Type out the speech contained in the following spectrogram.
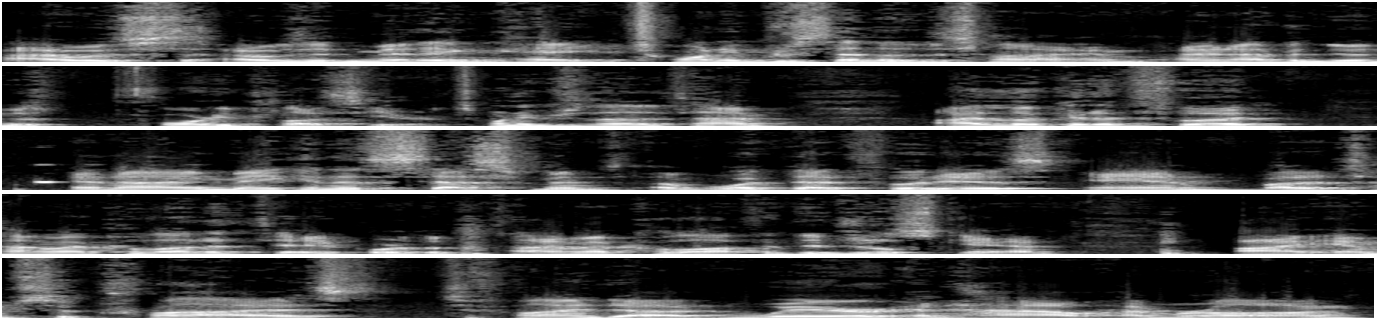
I was, I was admitting, Hey, 20% of the time, I mean, I've been doing this 40 plus years, 20% of the time I look at a foot and I make an assessment of what that foot is. And by the time I pull out a tape or the time I pull off a digital scan, I am surprised to find out where and how I'm wrong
